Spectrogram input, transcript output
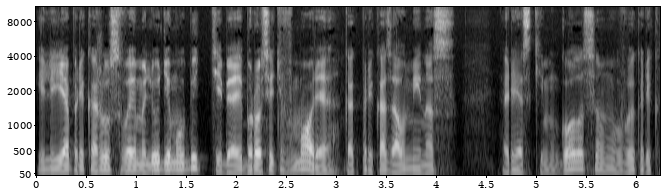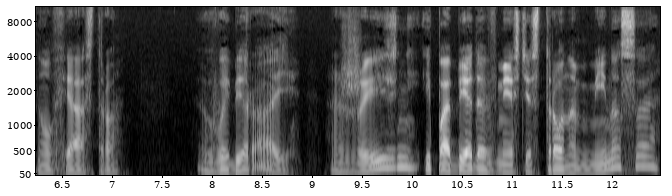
или я прикажу своим людям убить тебя и бросить в море, как приказал Минос», — резким голосом выкрикнул Фиастро. «Выбирай, жизнь и победа вместе с троном Миноса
